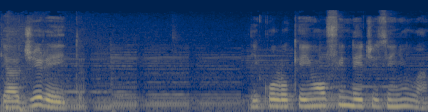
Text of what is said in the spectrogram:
que é a direita, e coloquei um alfinetezinho lá.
